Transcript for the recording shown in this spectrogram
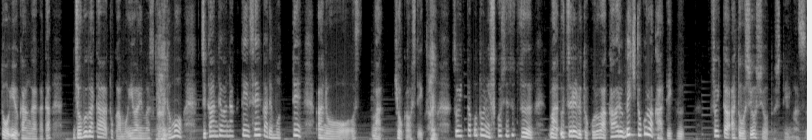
という考え方ジョブ型とかも言われますけれども、はい、時間ではなくて成果でもってあのまあ評価をしていくと、はい、そういったことに少しずつ、まあ、移れるところは変わるべきところは変わっていくそういった後押しをしようとしています。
